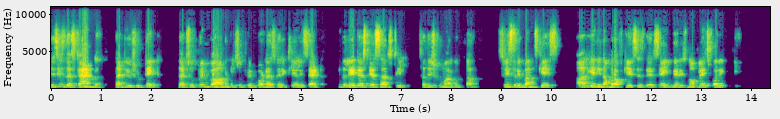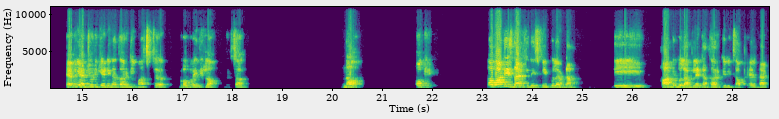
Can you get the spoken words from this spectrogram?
This is the stand that you should take that Supreme Honorable Supreme Court has very clearly said in the latest Essar Steel, Satish Kumar Gupta, Swiss Ribbons case, or any number of cases, they are saying there is no place for equity. Every adjudicating authority must uh, go by the law. That's all. Now, Okay. Now, what is that these people have done? The Honorable Appellate Authority which upheld that,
